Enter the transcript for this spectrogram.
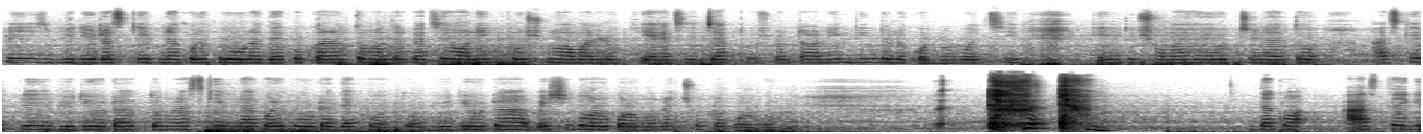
প্লিজ ভিডিওটা স্কিপ না করে পুরোটা দেখো, কারণ তোমাদের কাছে অনেক প্রশ্ন আমার লুকিয়ে আছে। যা প্রশ্নটা অনেক দিন ধরে করব বলছি, কিন্তু সময় হয়ে উঠছে না। তো আজকে প্লিজ ভিডিওটা তোমরা স্কিপ না করে পুরোটা দেখো। তো ভিডিওটা বেশি বড় করব না, ছোট করব দেখো আজ থেকে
